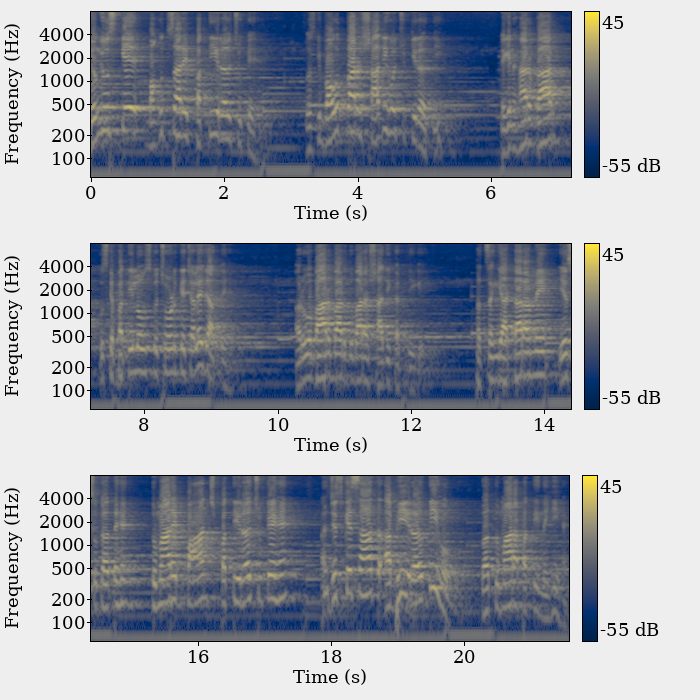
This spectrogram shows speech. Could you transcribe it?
क्योंकि उसके बहुत सारे पति रह चुके हैं। उसकी बहुत बार शादी हो चुकी रहती है लेकिन हर बार उसके पति लोग उसको छोड़ के चले जाते हैं और वो बार बार दोबारा शादी करती गई। सत्संग अट्ठारह में यीशु कहते हैं, तुम्हारे पाँच पति रह चुके हैं और जिसके साथ अभी रहती हो, वह तुम्हारा पति नहीं है।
